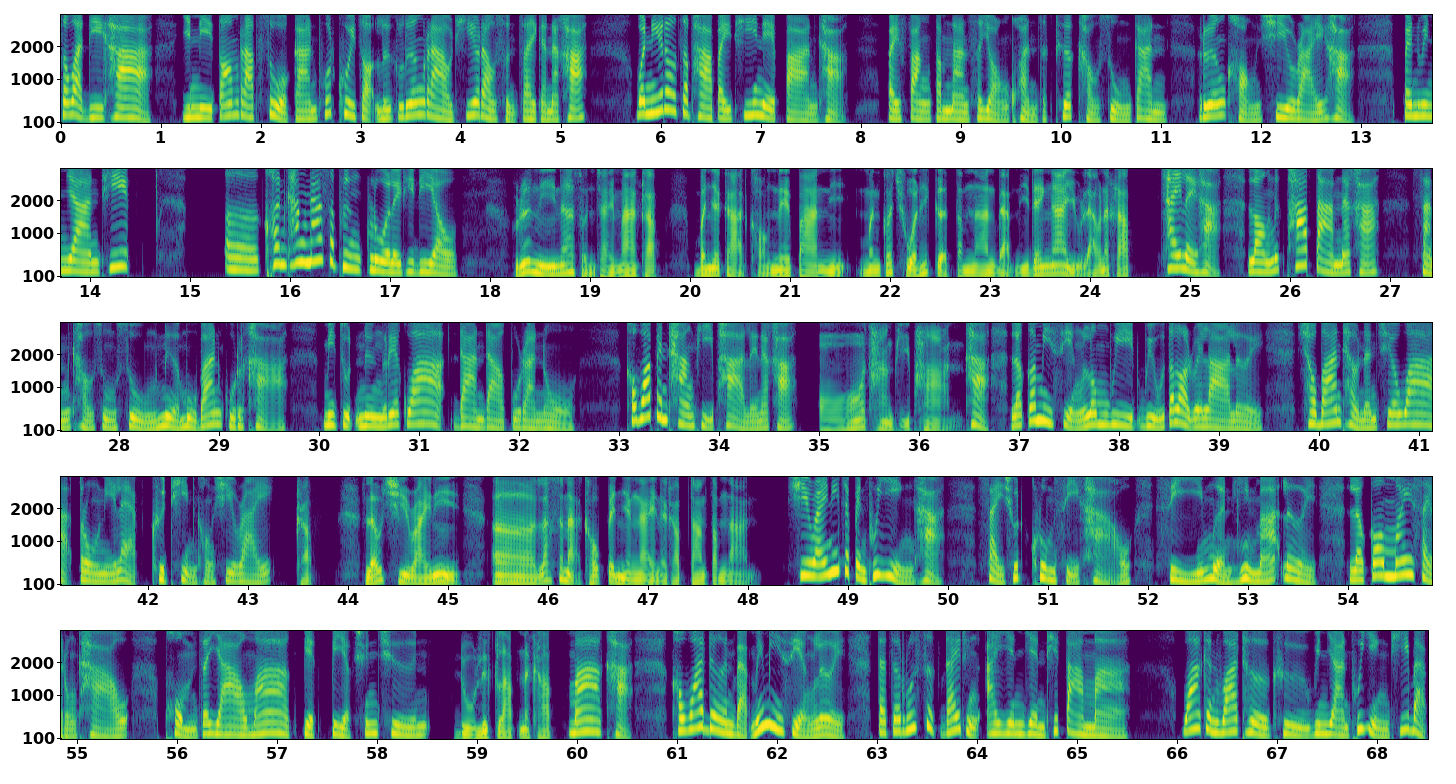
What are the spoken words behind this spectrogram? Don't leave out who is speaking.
Speaker 1: สวัสดีค่ะ ยินดีต้อนรับสู่การพูดคุยเจาะลึกเรื่องราวที่เราสนใจกันนะคะ วันนี้เราจะพาไปที่เนปาลค่ะ ไปฟังตำนานสยองขวัญจากเทือกเขาสูงกัน เรื่องของชีไรท์ค่ะ เป็นวิญญาณที่เอ่อค่อนข้างน่าสะพรึงกลัวเลยทีเดียว
Speaker 2: เรื่องนี้น่าสนใจมากครับ บรรยากาศของเนปาลนี่ มันก็ชวนให้เกิดตำนานแบบนี้ได้ง่ายอยู่แล้วนะครับ
Speaker 1: ใช่เลยค่ะ ลองนึกภาพตามนะคะ สันเขาสูงสูงๆเหนือหมู่บ้านกุรขา มีจุดหนึ่งเรียกว่า ดานดาวปุราโน เขาว่าเป็นทางผีผ่านเลยนะคะ
Speaker 2: อ๋อ ทางผีผ่าน
Speaker 1: ค่ะ แล้วก็มีเสียงลมหวีดวิวตลอดเวลาเลย ชาวบ้านแถวนั้นเชื่อว่าตรงนี้แหละคือถิ่นของชีไรท์
Speaker 2: ครับ แล้วชีไรนี่เอ่อลักษณะเขาเป็นยังไงนะครับ ตามตำนาน
Speaker 1: ชีไรท์นี่จะเป็นผู้หญิงค่ะ ใส่ชุดคลุมสีขาว สีเหมือนหิมะเลย แล้วก็ไม่ใส่รองเท้า ผมจะยาวมาก เปียกๆ ชื้นๆ
Speaker 2: ดูลึกลับนะครับ
Speaker 1: มากค่ะ เขาว่าเดินแบบไม่มีเสียงเลย แต่จะรู้สึกได้ถึงไอเย็นๆ ที่ตามมา ว่ากันว่าเธอคือวิญญาณผู้หญิงที่แบบ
